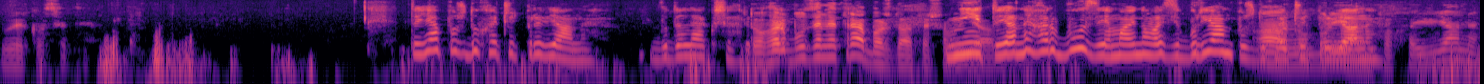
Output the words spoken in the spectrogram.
Викосити. То я пожду хай чуть прив'яне. буде легше грибти. То гарбузи не треба ждати, що Ні, в'яне. то я не гарбузи, я маю на увазі бур'ян пожду, а, хай ну, чуть бур'ян, прив'яне, то хай в'яне.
